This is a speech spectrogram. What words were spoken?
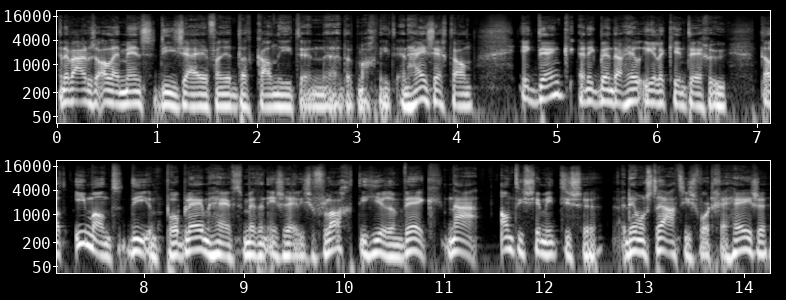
En er waren dus allerlei mensen die zeiden van ja, dat kan niet en eh, dat mag niet. En hij zegt dan, ik denk, en ik ben daar heel eerlijk in tegen u, dat iemand die een probleem heeft met een Israëlische vlag, die hier een week na antisemitische demonstraties wordt gehezen,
